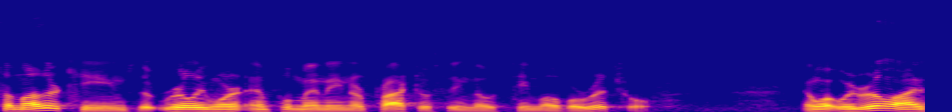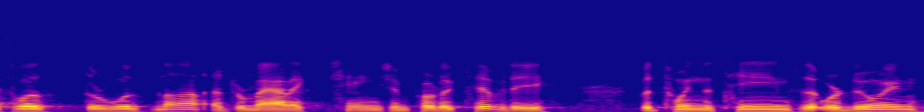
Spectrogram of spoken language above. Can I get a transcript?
some other teams that really weren't implementing or practicing those team level rituals. And what we realized was there was not a dramatic change in productivity between the teams that were doing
